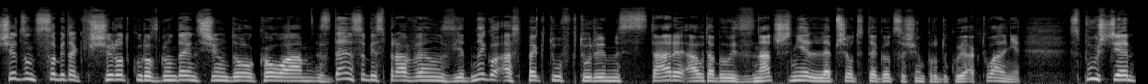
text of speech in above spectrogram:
Siedząc sobie tak w środku, rozglądając się dookoła, zdałem sobie sprawę z jednego aspektu, w którym stare auta były znacznie lepsze od tego, co się produkuje aktualnie. Spójrzcie,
